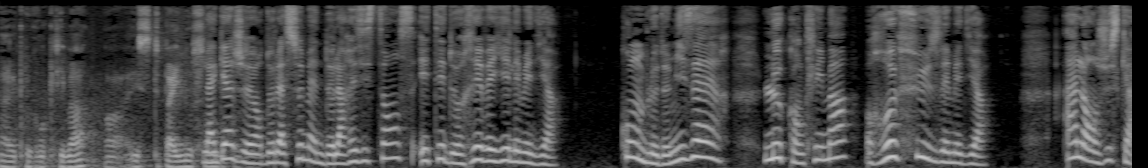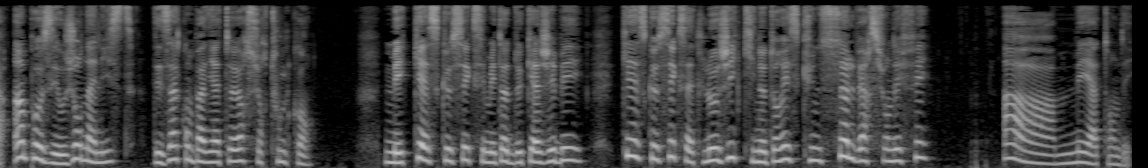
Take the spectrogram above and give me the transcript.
avec le grand climat, et c'était pas innocent. La gageure de la semaine de la résistance était de réveiller les médias. Comble de misère, le camp climat refuse les médias, allant jusqu'à imposer aux journalistes des accompagnateurs sur tout le camp. Mais qu'est-ce que c'est que ces méthodes de KGB Qu'est-ce que c'est que cette logique qui n'autorise qu'une seule version des faits? Ah, mais attendez.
